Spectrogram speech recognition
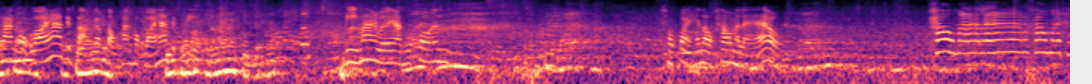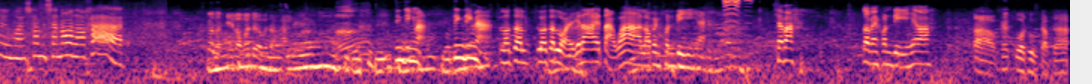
2,653 กับ 2,654 ดีมากเลยอะทุกคน เขาปล่อยให้เราเข้ามาแล้ว เข้ามาแล้ว เข้ามาถึงวัดชัมชะโนดแล้วค่ะ ก็ตะกี้เราก็เดินมาจากทางนี้จริงๆน่ะ จริงๆน่ะ เราจะเราจะหลอยก็ได้ แต่ว่าเราเป็นคนดีไงใช่ปะเราเป็นคนดีใช่ปะ เปล่าแค่กลัวถูกจับได้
